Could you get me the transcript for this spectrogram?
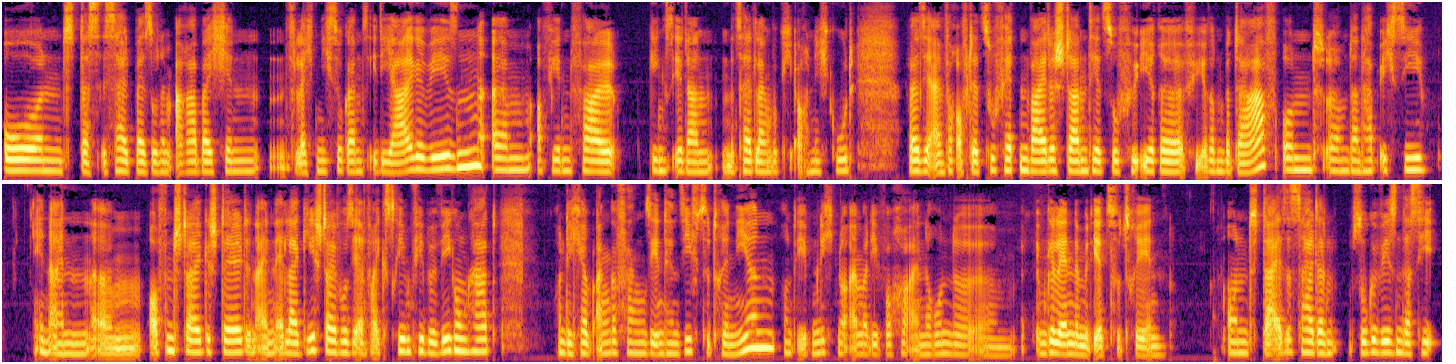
Und das ist halt bei so einem Araberchen vielleicht nicht so ganz ideal gewesen. Ähm, auf jeden Fall ging es ihr dann eine Zeit lang wirklich auch nicht gut, weil sie einfach auf der zu fetten Weide stand, jetzt so für ihre, für ihren Bedarf. Und ähm, dann habe ich sie in einen ähm, Offenstall gestellt, in einen LAG-Stall, wo sie einfach extrem viel Bewegung hat. Und ich habe angefangen, sie intensiv zu trainieren und eben nicht nur einmal die Woche eine Runde ähm, im Gelände mit ihr zu drehen. Und da ist es halt dann so gewesen, dass sie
